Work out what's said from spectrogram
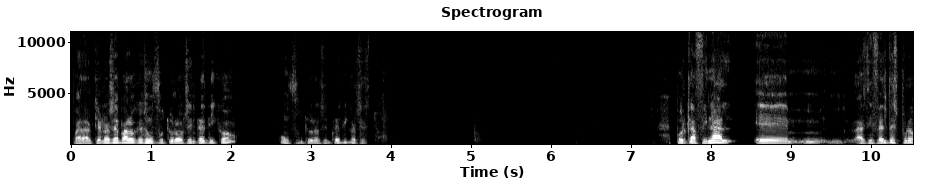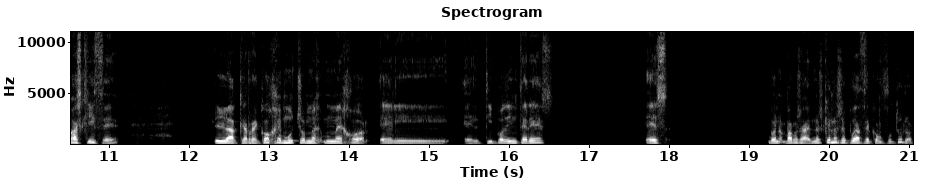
Para el que no sepa lo que es un futuro sintético, un futuro sintético es esto. Porque al final, eh, las diferentes pruebas que hice, la que recoge mucho mejor el, el tipo de interés es bueno, vamos a ver, no es que no se pueda hacer con futuros,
